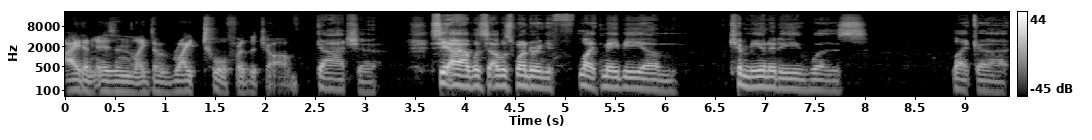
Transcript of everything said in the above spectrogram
item isn't like the right tool for the job. Gotcha. See, I was I was wondering if like maybe um community was like a,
